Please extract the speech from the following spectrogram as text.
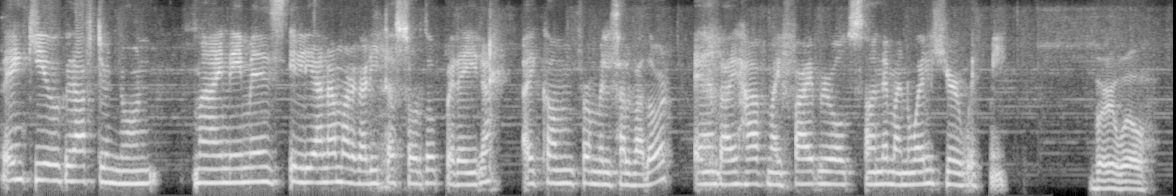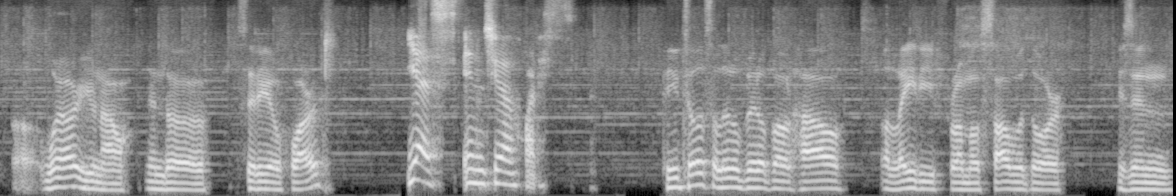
Thank you. Good afternoon. My name is Ileana Margarita Sordo Pereira. I come from El Salvador and I have my five year old son Emmanuel here with me. very well uh, where are you now in the city of juarez Yes, in Ciudad Juarez. Can you tell us a little bit about how a lady from el salvador is in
